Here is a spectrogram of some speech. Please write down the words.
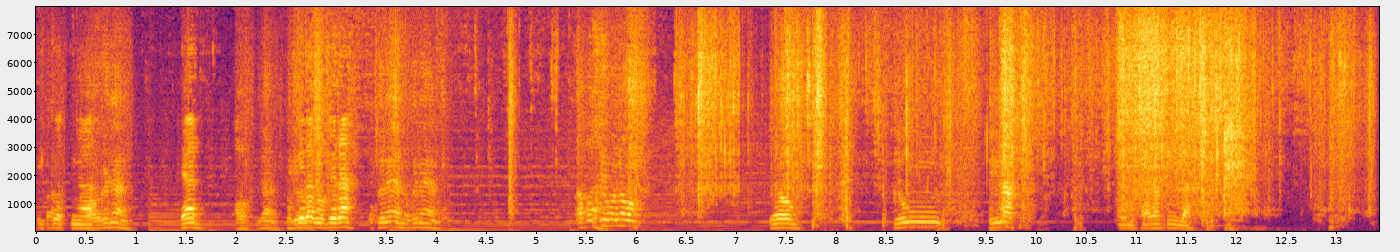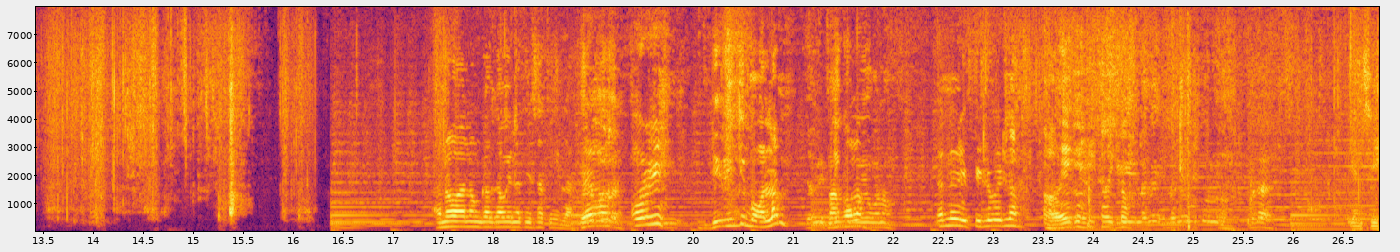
ikot Oh, nga. ganyan. Yan, Oh, yan. okay lang, okay na. Okay na yan, okay na yan. Tapos yung ano, Yung, yung tila. Yung sa tila. Ano anong gagawin natin sa tila? Ori, Hindi, hindi mo alam. Hindi ko mo alam. yung ano. ano ipiluin lang. Oh, ikaw, ikaw, ikaw. Ilagay, ilagay mo ito. Wala. Yan si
